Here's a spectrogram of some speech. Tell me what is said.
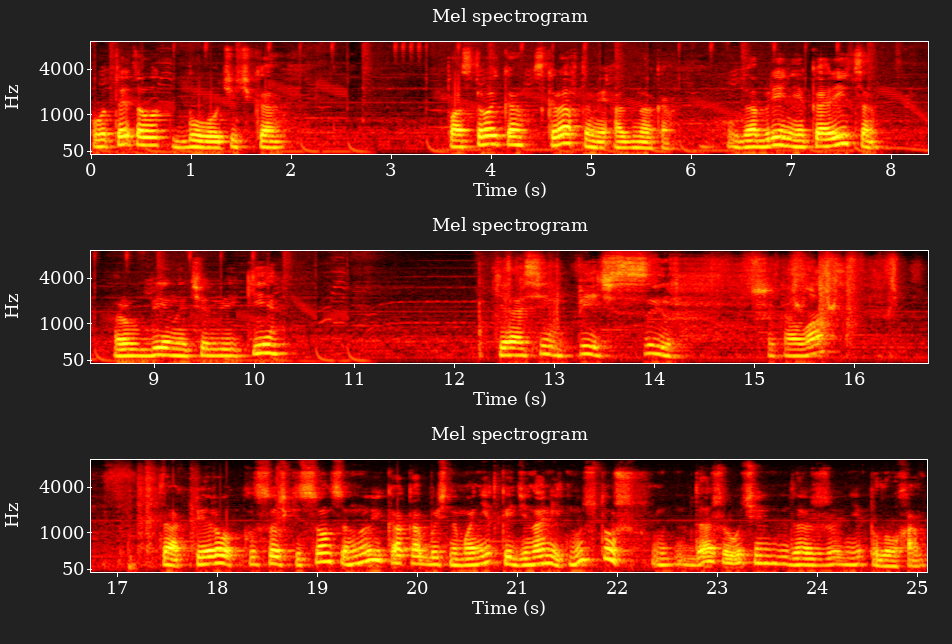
Вот это вот бочечка. Постройка с крафтами, однако. Удобрение корица, рубины, червяки, керосин, печь, сыр, шоколад. Так, пирог, кусочки солнца, ну и, как обычно, монетка и динамит. Ну что ж, даже очень даже неплохо.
